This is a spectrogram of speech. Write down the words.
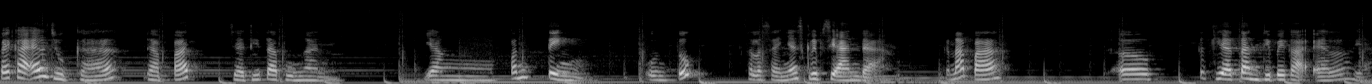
PKL juga dapat jadi tabungan yang penting untuk selesainya skripsi Anda. Kenapa? E, kegiatan di PKL ya,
